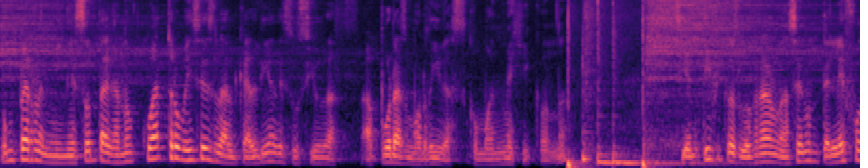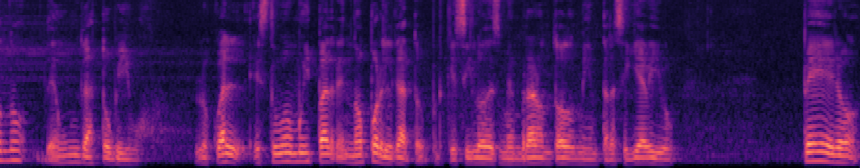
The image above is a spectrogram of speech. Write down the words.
Un perro en Minnesota ganó cuatro veces la alcaldía de su ciudad, a puras mordidas, como en México, ¿no? Científicos lograron hacer un teléfono de un gato vivo, lo cual estuvo muy padre, no por el gato, porque sí lo desmembraron todo mientras seguía vivo, pero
